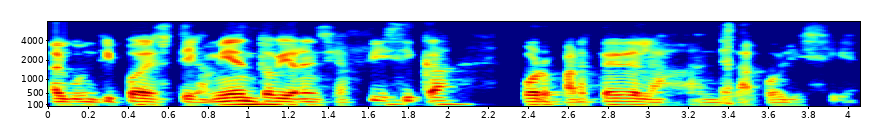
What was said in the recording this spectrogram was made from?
algún tipo de hostigamiento, violencia física por parte de la, policía.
